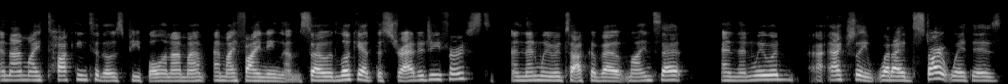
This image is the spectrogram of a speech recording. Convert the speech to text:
and am I talking to those people and am I, am I finding them? So I would look at the strategy first, and then we would talk about mindset. And then we would actually, what I'd start with is,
